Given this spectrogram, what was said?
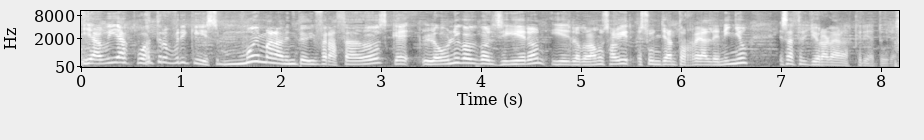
Y había cuatro frikis muy malamente disfrazados que lo único que consiguieron, y lo que vamos a oír es un llanto real de niño, es hacer llorar a las criaturas.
